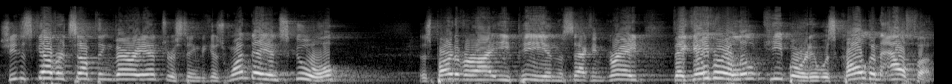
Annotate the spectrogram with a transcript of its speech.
She discovered something very interesting because one day in school, as part of her IEP in the second grade, they gave her a little keyboard. It was called an Alpha.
